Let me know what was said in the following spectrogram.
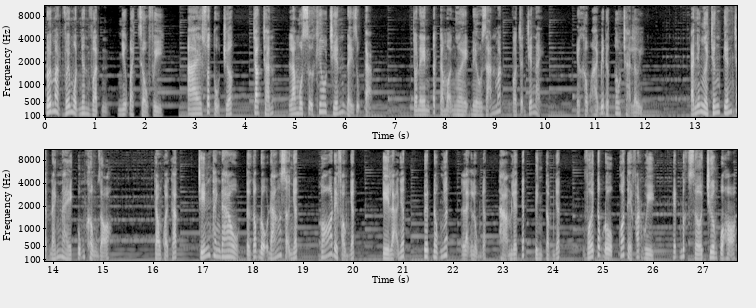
Đối mặt với một nhân vật như Bạch Sầu Phi, Ai xuất thủ trước Chắc chắn là một sự khiêu chiến đầy dũng cảm. Cho nên tất cả mọi người đều dán mắt vào trận chiến này. Nhưng không ai biết được câu trả lời. Cả những người chứng kiến trận đánh này cũng không rõ. Trong khoảnh khắc Chín thanh đao từ góc độ đáng sợ nhất Có đề phòng nhất Kỳ lạ nhất, tuyệt độc nhất, lạnh lùng nhất Thảm liệt nhất, kinh tâm nhất Với tốc độ có thể phát huy Hết mức sơ trương của họ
